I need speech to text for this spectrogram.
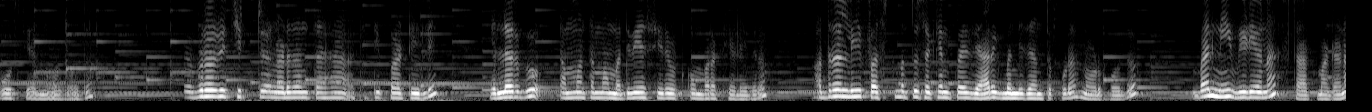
ಪೂರ್ತಿಯಾಗಿ ನೋಡ್ಬೋದು. ಫೆಬ್ರವರಿ ಚಿಟ್ ನಡೆದಂತಹ ಕಿಟ್ಟಿ ಪಾರ್ಟಿಯಲ್ಲಿ ಎಲ್ಲರಿಗೂ ತಮ್ಮ ತಮ್ಮ ಮದುವೆಯ ಸೀರೆ ಉಟ್ಕೊಂಬರಕ್ಕೆ ಹೇಳಿದರು. ಅದರಲ್ಲಿ ಫಸ್ಟ್ ಮತ್ತು ಸೆಕೆಂಡ್ ಪ್ರೈಸ್ ಯಾರಿಗೆ ಬಂದಿದೆ ಅಂತ ಕೂಡ ನೋಡ್ಬೋದು. ಬನ್ನಿ ವಿಡಿಯೋನ ಸ್ಟಾರ್ಟ್ ಮಾಡೋಣ.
